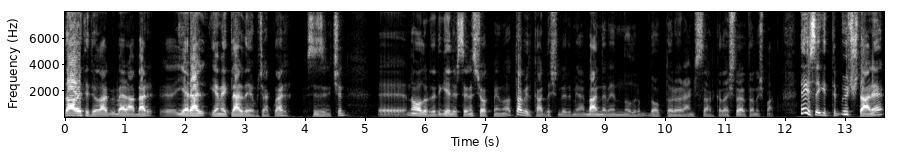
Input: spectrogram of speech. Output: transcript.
davet ediyorlar. Bir beraber e, yerel yemekler de yapacaklar sizin için. Ee, ne olur dedi gelirseniz çok memnun olurum. Tabii kardeşim dedim yani ben de memnun olurum. Doktor öğrencisi arkadaşlar tanışmak. Neyse gittim. Üç tane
